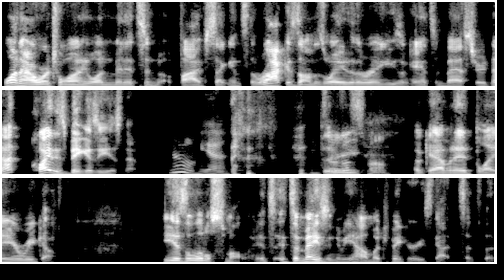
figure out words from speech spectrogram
one hour, 21 minutes, and five seconds. The Rock is on his way to the ring. He's a handsome bastard. Not quite as big as he is now. No. Yeah. A little small. Okay, I'm gonna hit play. Here we go. He is a little smaller. It's it's amazing to me how much bigger he's gotten since then.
